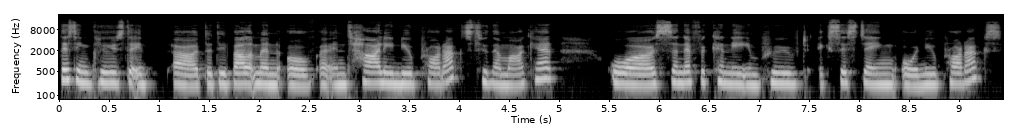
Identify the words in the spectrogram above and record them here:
this includes the, uh, the development of entirely new products to the market or significantly improved existing or new products.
